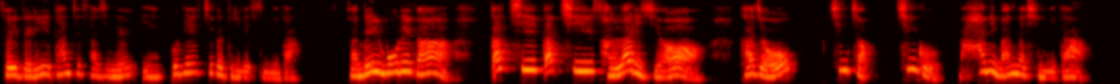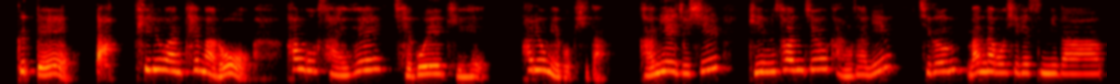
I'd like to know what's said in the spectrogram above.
저희들이 단체 사진을 예쁘게 찍어 드리겠습니다. 자, 내일 모레가 까치 까치 설날이지요. 가족, 친척, 친구 많이 만나십니다. 그때 딱 필요한 테마로 한국 사회 최고의 기회 활용해 봅시다. 강의해 주실 김선주 강사님 지금 만나보시겠습니다.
